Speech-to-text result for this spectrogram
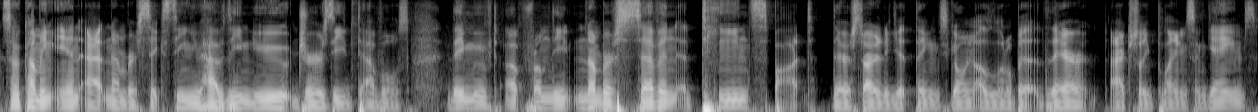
So coming in at number 16, you have the New Jersey Devils. They moved up from the number 17 spot. They're starting to get things going a little bit there, actually playing some games.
